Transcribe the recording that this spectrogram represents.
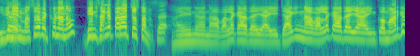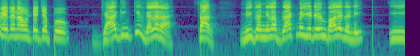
ఇది నేను మనసులో పెట్టుకున్నాను. దీని సంగతి తర్వాత చూస్తాను. అయినా నా వల్ల కాదయ్యా ఈ జాగింగ్ నా వల్ల కాదయ్యా. ఇంకో మార్గం ఏదైనా ఉంటే చెప్పు. జాగింగ్కి వెళ్ళరా? సార్ మీరు నన్ను ఇలా బ్లాక్మెయిల్ చేయడం ఏం బాలేదండి. ఈ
